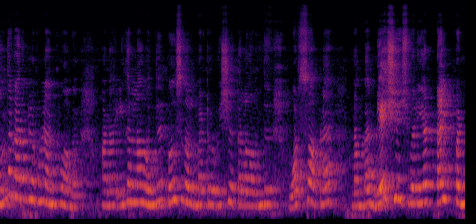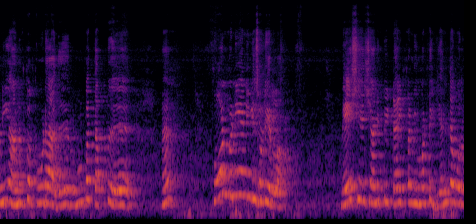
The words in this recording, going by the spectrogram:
சொந்தக்காரங்களுக்குள்ளே அனுப்புவாங்க. ஆனால் இதெல்லாம் வந்து பர்சனல் மேட்ரு விஷயத்தெல்லாம் வந்து வாட்ஸ்அப்பில் நம்ம மேசேஜ் வழியாக டைப் பண்ணி அனுப்பக்கூடாது. ரொம்ப தப்பு. ஃபோன் பண்ணியே நீங்கள் சொல்லிடலாம். மேசேஜ் அனுப்பி டைப் பண்ணி மட்டும் எந்த ஒரு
